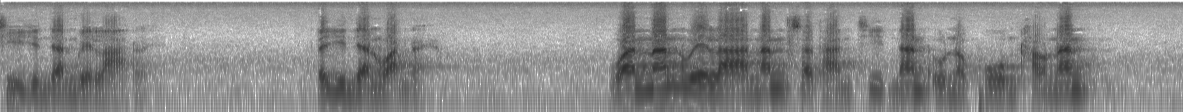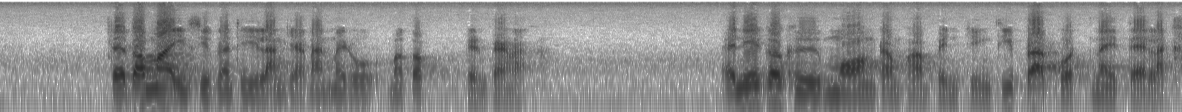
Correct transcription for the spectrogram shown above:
ที่ยืนยันเวลาด้วย และยืนยันวันด้วย วันนั้นเวลานั้นสถานที่นั้นอุณหภูมิเท่านั้น แต่ต่อมาอีกสิบนาทีหลังจากนั้นไม่รู้มันก็เปลี่ยนแปลงละ อันนี้ก็คือมองตามความเป็นจริงที่ปรากฏในแต่ละข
